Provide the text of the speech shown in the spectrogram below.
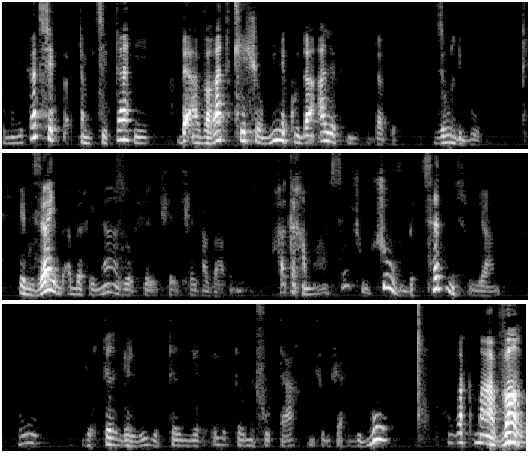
קומוניקציה תמציתה היא בהעברת קשר מנקודה א' לנקודה ב', זהו דיבור. כן, זו הבחינה הזו של, של, של הוו. אחר כך המעשה שהוא שוב בצד מסוים הוא יותר גלוי, יותר נראה, יותר מפותח, משום שהדיבור הוא רק מעבר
